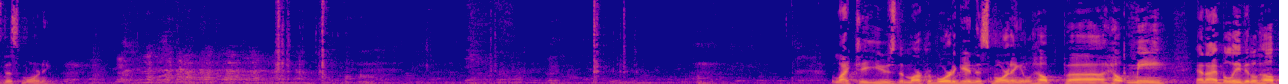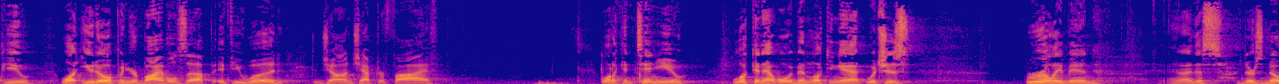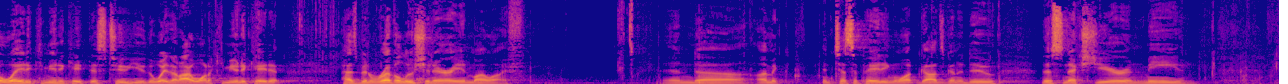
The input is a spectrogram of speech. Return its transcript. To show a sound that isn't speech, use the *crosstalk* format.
this morning. I'd like to use the marker board again this morning. It'll help uh, help me, and I believe it'll help you. Want you to open your Bibles up, if you would, to John chapter five. I want to continue looking at what we've been looking at, which has really been. And this, there's no way to communicate this to you the way that I want to communicate it has been revolutionary in my life. And uh, I'm anticipating what God's going to do this next year and me and,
